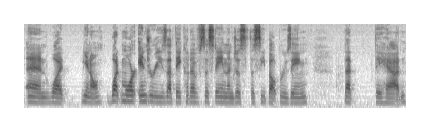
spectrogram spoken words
and what you know what more injuries that they could have sustained than just the seatbelt bruising that they had.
